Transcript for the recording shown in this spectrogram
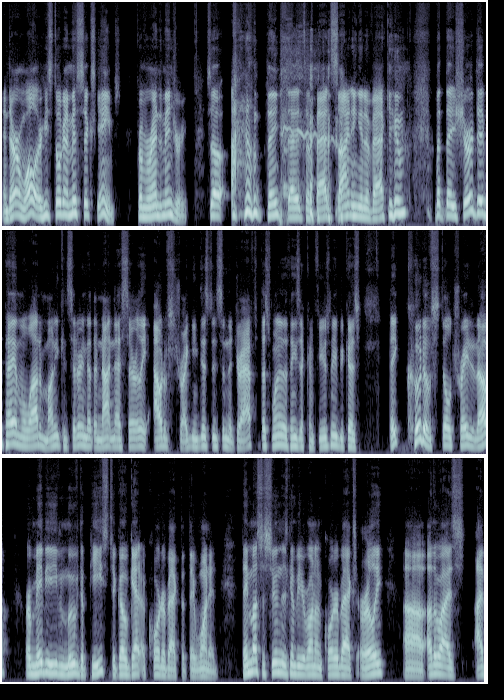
And Darren Waller, he's still going to miss six games from a random injury. So I don't think that it's a bad signing in a vacuum, but they sure did pay him a lot of money considering that they're not necessarily out of striking distance in the draft. That's one of the things that confused me because they could have still traded up or maybe even moved a piece to go get a quarterback that they wanted. They must assume there's going to be a run on quarterbacks early. Uh, otherwise, I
